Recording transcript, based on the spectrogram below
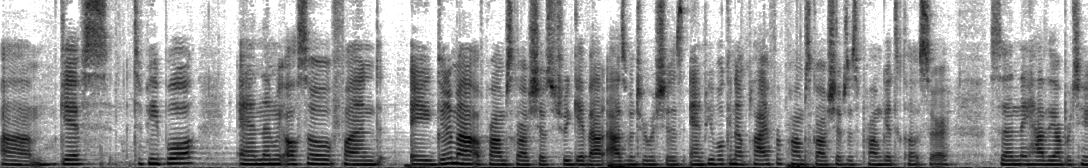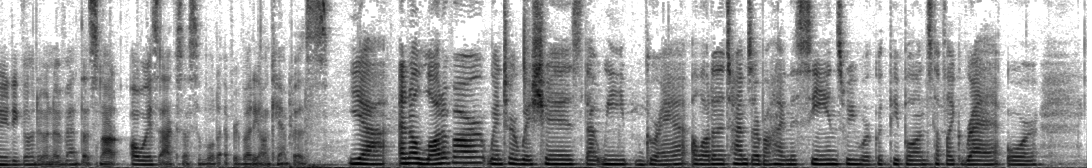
um, gifts to people, and then we also fund a good amount of prom scholarships, which we give out as Winter Wishes, and people can apply for prom scholarships as prom gets closer. So then they have the opportunity to go to an event that's not always accessible to everybody on campus. Yeah, and a lot of our winter wishes that we grant, a lot of the times are behind the scenes. We work with people on stuff like rent or,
